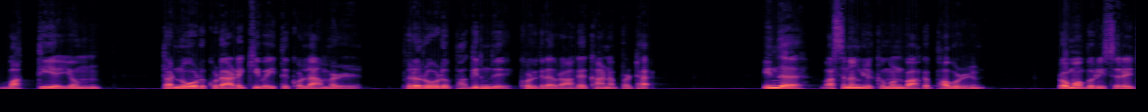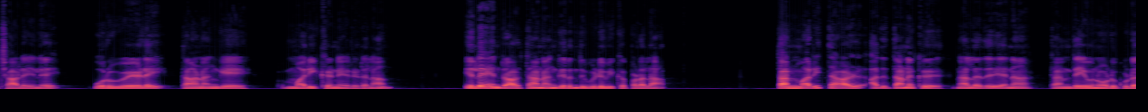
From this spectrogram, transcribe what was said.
பக்தியையும் தன்னோடு கூட அடக்கி வைத்துக் கொள்ளாமல் பிறரோடு பகிர்ந்து கொள்கிறவராக காணப்பட்டார். இந்த வசனங்களுக்கு முன்பாக பவுல் ரோமாபுரி சிறைச்சாலையிலே ஒருவேளை தான் அங்கே மறிக்க நேரிடலாம் இல்லை என்றால் தான் அங்கிருந்து விடுவிக்கப்படலாம். தான் மறித்தால் அது தனக்கு நல்லது என தன் தேவனோடு கூட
